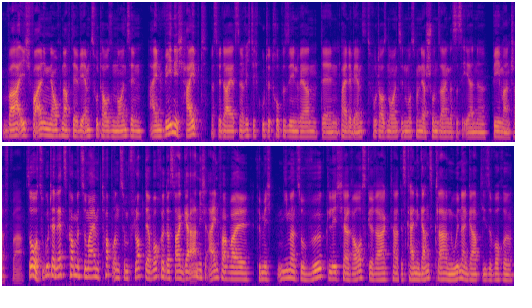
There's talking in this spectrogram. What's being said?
war ich vor allen Dingen auch nach der WM 2019 ein wenig hyped, dass wir da jetzt eine richtig gute Truppe sehen werden. Denn bei der WM 2019 muss man ja schon sagen, dass es eher eine B-Mannschaft war. So, zu guter Letzt kommen wir zu meinem Top und zum Flop der Woche. Das war gar nicht einfach, weil für mich niemand so wirklich herausgeragt hat. Es keine ganz klaren Winner gab diese Woche.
